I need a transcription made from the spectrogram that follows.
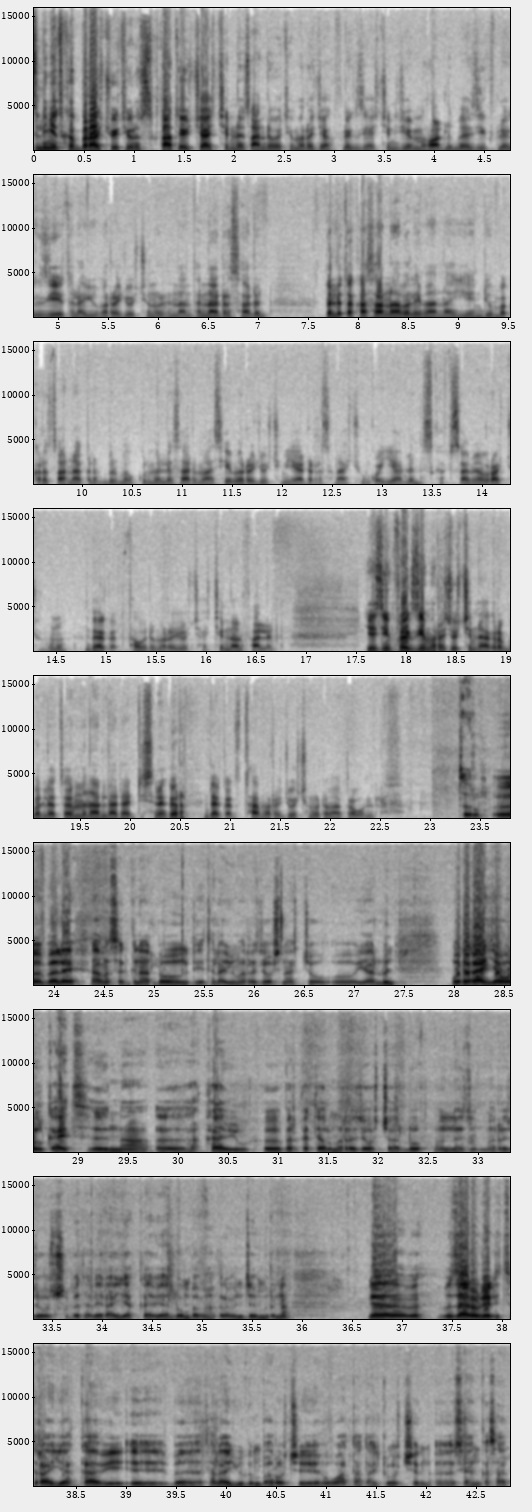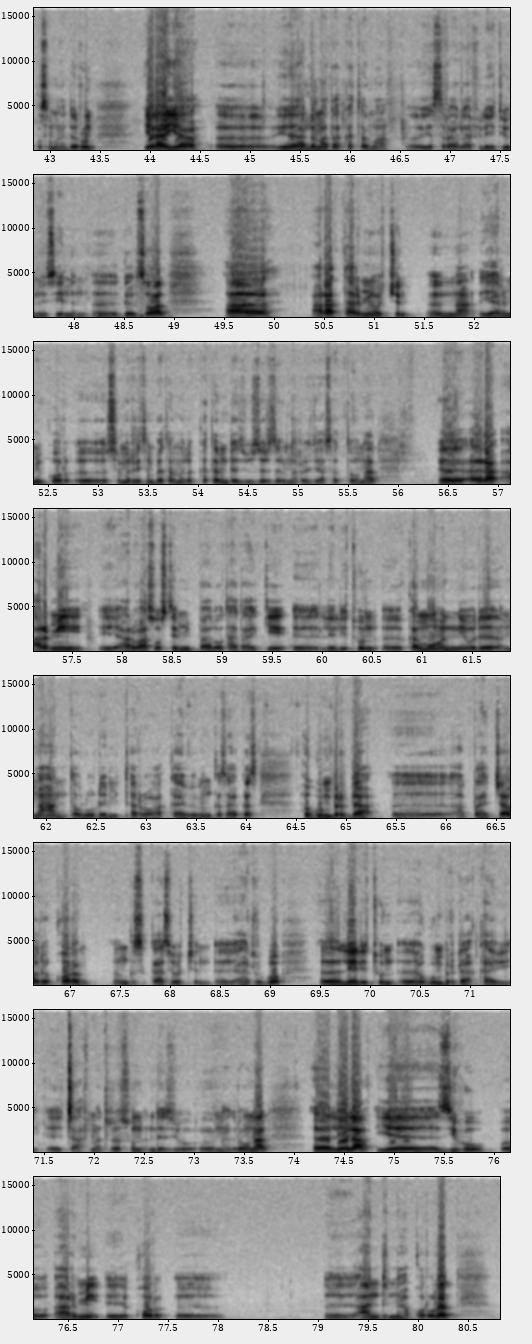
ይስጥልኝ የተከበራችሁ የቴዎንስ ተከታታዮቻችን ነጻ አንደበት የመረጃ ክፍለ ጊዜያችን ጀምሯል። በዚህ ክፍለ ጊዜ የተለያዩ መረጃዎችን ወደ እናንተ እናደርሳለን። በለጠ ካሳና በላይ ማናየ እንዲሁም በቀረጻና ቅንብር በኩል መለስ አድማሴ መረጃዎችን እያደረስናችሁ እንቆያለን። እስከ ፍጻሜ አብራችሁን ሁኑ። በቀጥታ ወደ መረጃዎቻችን እናልፋለን። የዚህን ክፍለ ጊዜ መረጃዎችን እናቅርብ። በለጠ ምን አለ አዳዲስ ነገር? በቀጥታ መረጃዎችን ወደ ማቅረቡ እንለፍ። ጥሩ በላይ አመሰግናለሁ። እንግዲህ የተለያዩ መረጃዎች ናቸው ያሉኝ። ወደ ራያ ወልቃይት እና አካባቢው በርከት ያሉ መረጃዎች አሉ። እነዚህ መረጃዎች በተለይ ራያ አካባቢ ያለውን በማቅረብ እንጀምርና በዛሬው ሌሊት ራያ አካባቢ በተለያዩ ግንባሮች ህወሓት ታጣቂዎችን ሲያንቀሳቅስ ማደሩን የራያ የአለማጣ ከተማ የስራ ኃላፊ ለኢትዮ ኒውስ ይህንን ገልጸዋል። አራት አርሚዎችን እና የአርሚ ኮር ስምሪትን በተመለከተም እንደዚሁ ዝርዝር መረጃ ሰጥተውናል። አርሚ አርባ ሶስት የሚባለው ታጣቂ ሌሊቱን ከመሆኒ ወደ መሀን ተብሎ ወደሚጠራው አካባቢ በመንቀሳቀስ ህጉምብርዳ አቅጣጫ ወደ ኮረም እንቅስቃሴዎችን አድርጎ ሌሊቱን ህጉምብርዳ አካባቢ ጫፍ መድረሱን እንደዚሁ ነግረውናል። ሌላ የዚሁ አርሚ ኮር አንድ እና ኮር ሁለት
